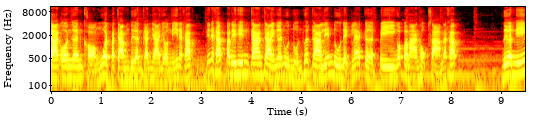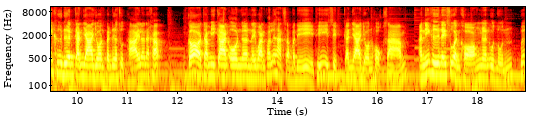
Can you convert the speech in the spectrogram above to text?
การโอนเงินของงวดประจำเดือนกันยายนนี้นะครับ นี่นะครับปฏิทินการจ่ายเงินอุดหนุน เพื่อการเลี้ยงดูเด็กแรกเกิดปีงบประมาณ 63 นะครับ เดือนนี้คือเดือนกันยายนเป็นเดือนสุดท้ายแล้วนะครับ ก็จะมีการโอนเงินในวันพฤหัสบดีที่ 10 กันยายน 63 อันนี้คือในส่วนของเงินอุดหนุน เพื่อ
